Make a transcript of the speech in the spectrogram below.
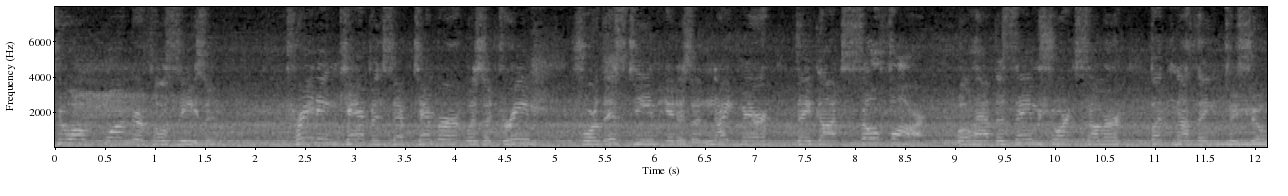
to a wonderful season. Training camp in September was a dream. For this team, it is a nightmare. They got so far. We'll have the same short summer, but nothing to show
